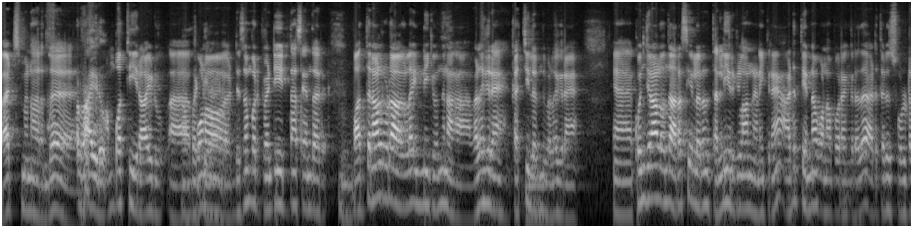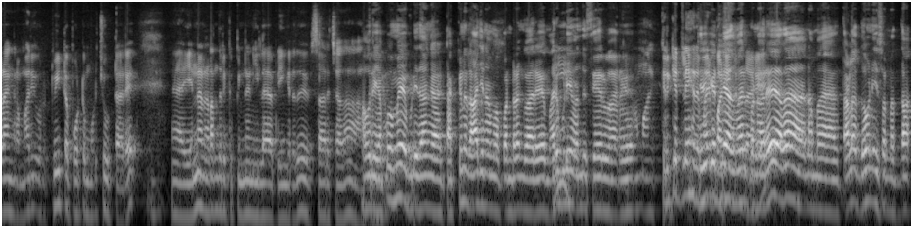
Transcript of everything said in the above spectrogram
பேட்ஸ்மேனா இருந்த ராயுடு. அம்பத்தி ராயுடு போன. டிசம்பர் டுவெண்ட்டி எயிட் தான் சேர்ந்தாரு. பத்து நாள் கூட ஆகல. இன்னைக்கு வந்து நான் விலகுறேன். கட்சியில இருந்து விலகுறேன் கொஞ்ச நாள் வந்து அரசியல்ல இருந்து தள்ளி இருக்கலாம்னு நினைக்கிறேன். அடுத்து என்ன பண்ண போறேங்கிறத அடுத்தடுத்து சொல்றேங்கிற மாதிரி ஒரு ட்வீட்டை போட்டு முடிச்சு விட்டாரு. என்ன நடந்திருக்கு பின்னணியில அப்படிங்கிறது விசாரிச்சாதான் அவர் எப்பவுமே இப்படிதாங்க. டக்குன்னு ராஜினாமா பண்றங்குவாரு. மறுபடியும் வந்து சேருவாரு. ஆமா கிரிக்கெட்லயே கிரிக்கெட்லயே அது மாதிரி பண்ணுவாரு. அதான் நம்ம தலை தோனி சொன்னதுதான்.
